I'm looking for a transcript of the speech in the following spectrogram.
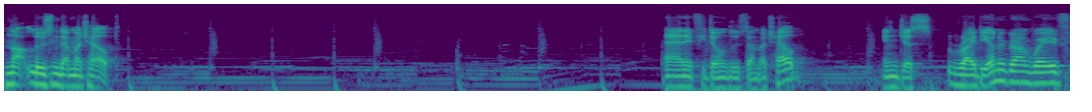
not losing that much health. And if you don't lose that much health, you can just ride the underground wave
